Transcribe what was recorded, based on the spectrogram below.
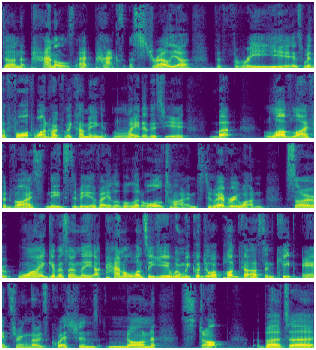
done panels at PAX Australia for three years, with a fourth one hopefully coming later this year. But love life advice needs to be available at all times to everyone. So why give us only a panel once a year when we could do a podcast and keep answering those questions non stop? But uh,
